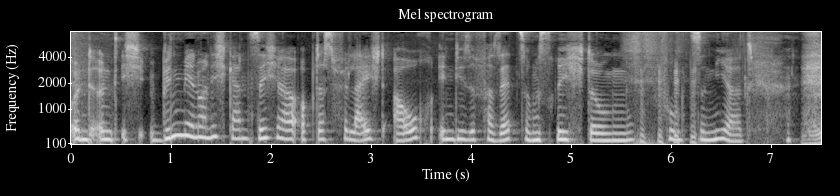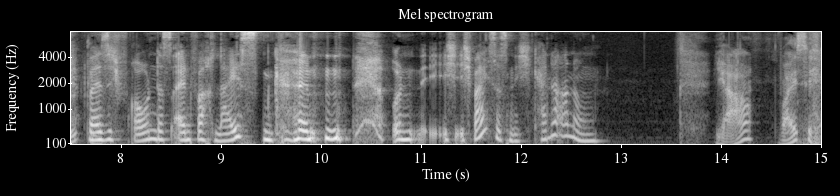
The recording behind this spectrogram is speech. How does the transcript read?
Und, und ich bin mir noch nicht ganz sicher, ob das vielleicht auch in diese Versetzungsrichtung funktioniert, weil sich Frauen das einfach leisten können. Und ich, ich weiß es nicht, keine Ahnung. Ja, weiß ich,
